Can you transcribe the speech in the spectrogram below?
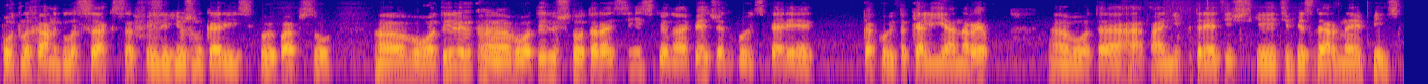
подлых англосаксов или южнокорейскую попсу. А, вот. Или, а, вот. или что-то российское, но опять же это будет скорее какой-то кальян-рэп, вот, а, а не патриотические эти бездарные песни.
